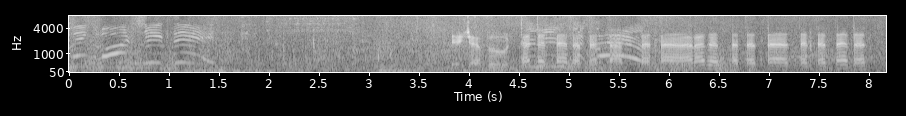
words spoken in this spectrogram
Bring all she did! Deja vu, ta ta ta ta ta ta ta ta ta ta ta ta ta ta ta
